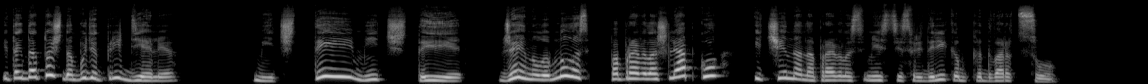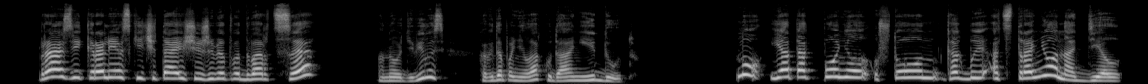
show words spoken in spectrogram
и тогда точно будет при деле. Мечты, мечты. Джейн улыбнулась, поправила шляпку и чинно направилась вместе с Фредериком ко дворцу. Разве королевский читающий живет во дворце? Она удивилась, когда поняла, куда они идут. Ну, я так понял, что он как бы отстранен от дел,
